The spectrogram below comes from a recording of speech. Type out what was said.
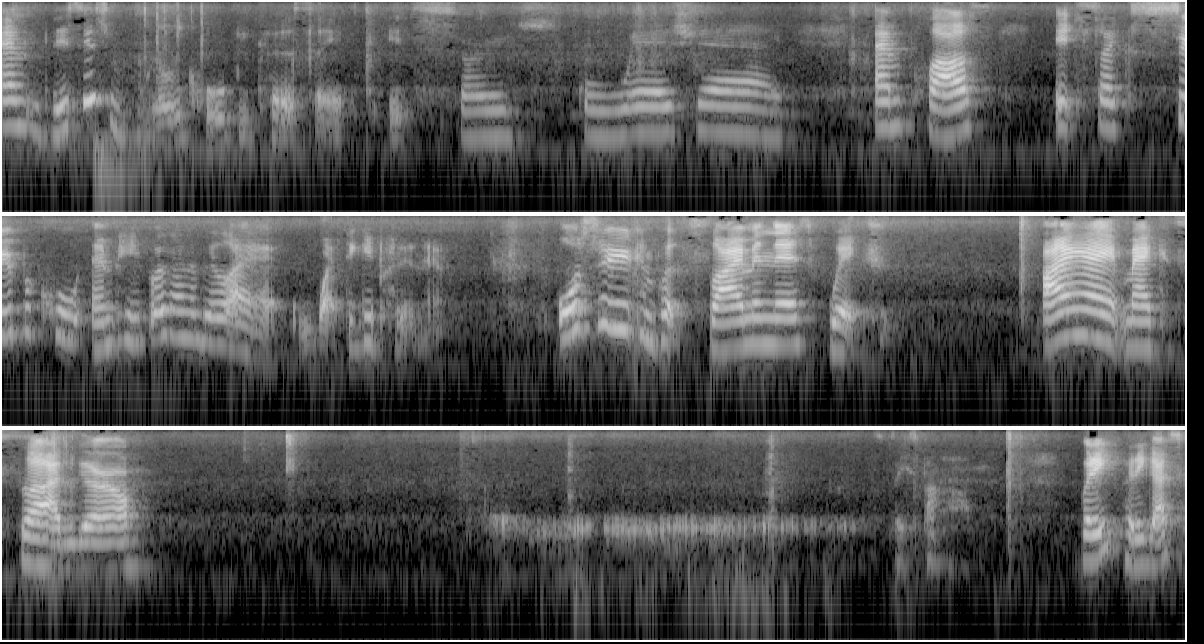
And this is really cool because it's so squishy. And plus, it's like super cool and people are going to be like, what did you put in it? Also, you can put slime in this, which I ain't making slime, girl. Ready? Ready, guys?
